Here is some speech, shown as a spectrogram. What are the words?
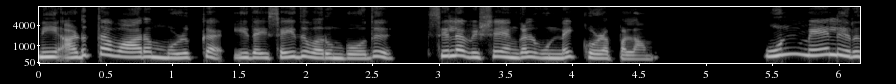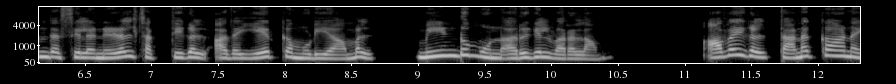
நீ அடுத்த வாரம் முழுக்க இதை செய்து வரும்போது சில விஷயங்கள் உன்னை குழப்பலாம். உன் மேலிருந்த சில நிழல் சக்திகள் அதை ஏற்க முடியாமல் மீண்டும் உன் அருகில் வரலாம். அவைகள் தனக்கான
